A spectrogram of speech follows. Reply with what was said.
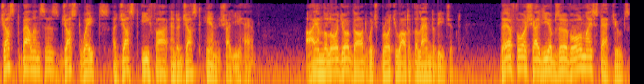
Just balances, just weights, a just ephah, and a just hin shall ye have. I am the Lord your God, which brought you out of the land of Egypt. Therefore shall ye observe all my statutes,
